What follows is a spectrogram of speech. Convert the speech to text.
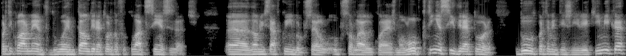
particularmente do então diretor da Faculdade de Ciências uh, da Universidade de Coimbra, o professor, professor Lélio Quaresma Lobo, que tinha sido diretor do Departamento de Engenharia Química,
